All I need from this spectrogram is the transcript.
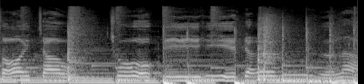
ซอยเจ้า โชคดีเด้อลา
